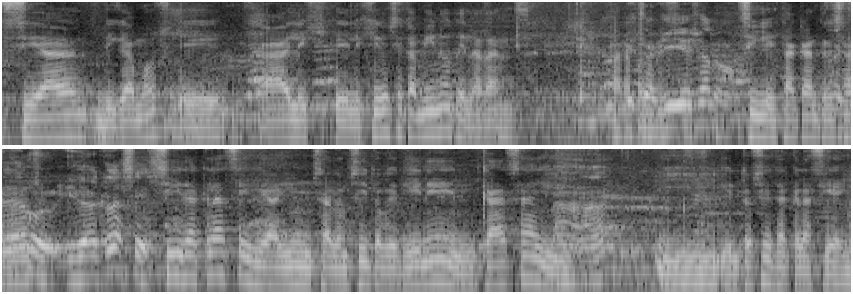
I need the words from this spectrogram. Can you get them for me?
se ha, digamos, eh, ha elegido ese camino de la danza. Para ¿Está aquí ella no? Sí, está acá entre ¿Ah, San ¿Y da clases? Sí, da clases y hay un saloncito que tiene en casa y, y entonces da clase ahí.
